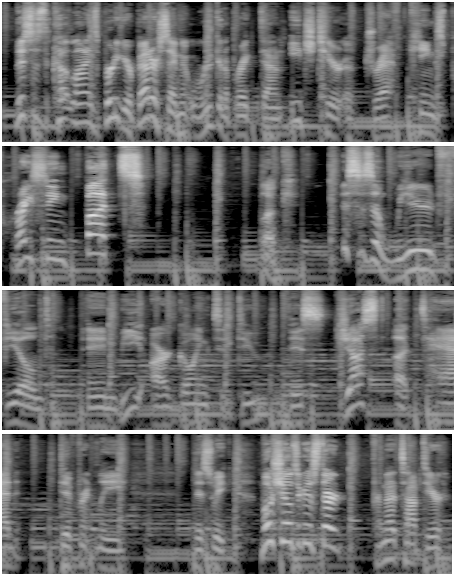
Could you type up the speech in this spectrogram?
This is the Cut Lines Birdie or Better segment where we're going to break down each tier of DraftKings pricing. But look, this is a weird field and we are going to do this just a tad differently this week. Most shows are going to start from that top tier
